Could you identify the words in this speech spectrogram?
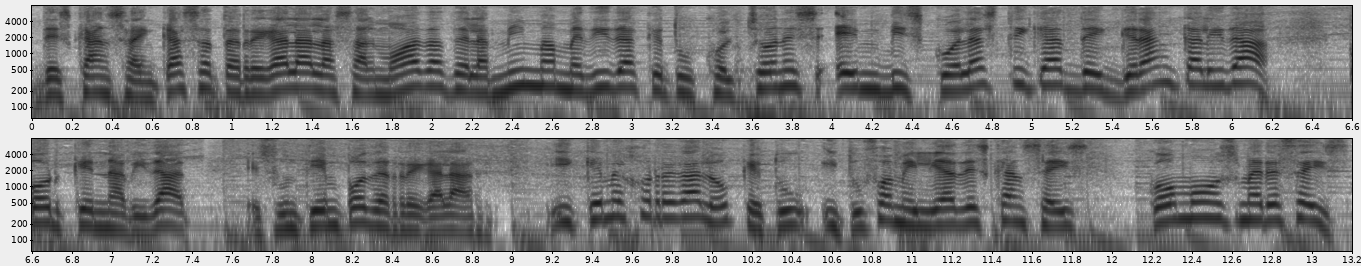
Descansa en casa te regala las almohadas de las mismas medidas que tus colchones en viscoelástica de gran calidad, porque Navidad es un tiempo de regalar. Y qué mejor regalo que tú y tu familia descanséis como os merecéis.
